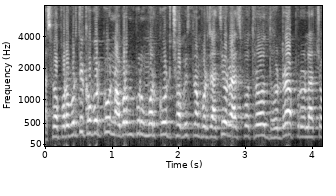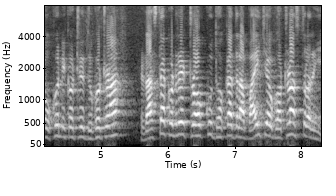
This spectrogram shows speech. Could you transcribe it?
আসবা পরবর্তী খবরকু নবরঙ্গপুর উমরকোট ছবিশ নম্বর জাতীয় রাজপথর ধোড্রা পুরোলা চৌক নিকটে দুর্ঘটনা রাস্তা কড়ে ট্রকু ধক্কা দেলা বাইক ও ঘটনাস্থলে হি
